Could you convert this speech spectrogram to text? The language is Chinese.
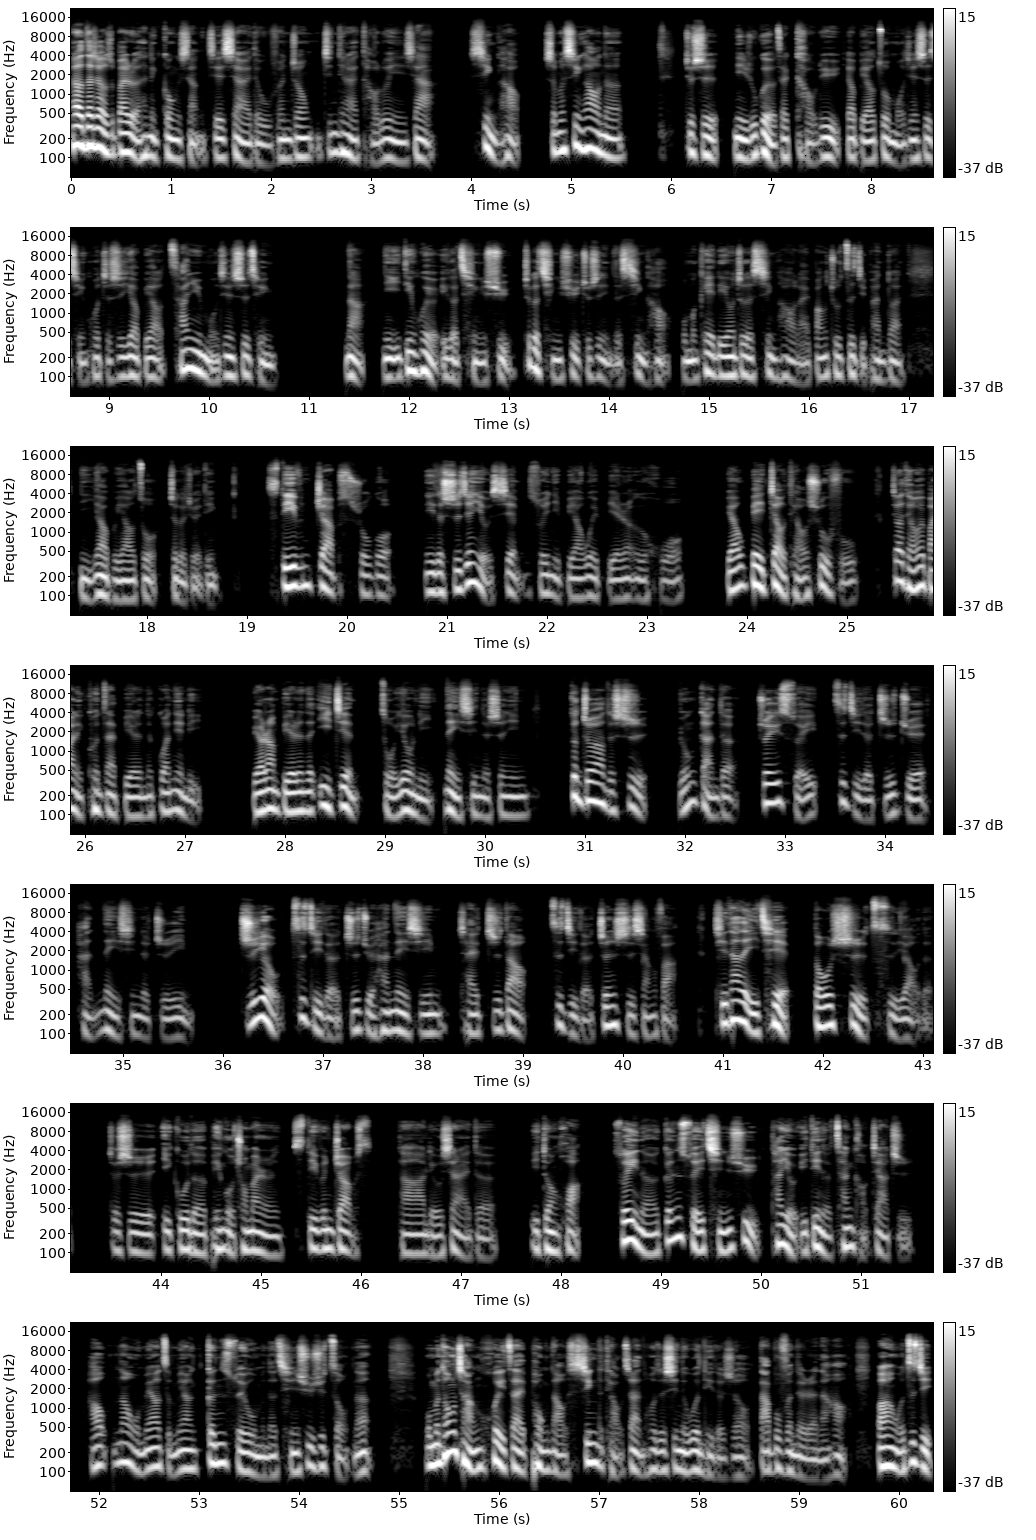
Hello，大家好，我是 Byron，和你共享接下来的五分钟。今天来讨论一下信号。什么信号呢？就是你如果有在考虑要不要做某件事情，或者是要不要参与某件事情，那你一定会有一个情绪，这个情绪就是你的信号。我们可以利用这个信号来帮助自己判断你要不要做这个决定。Steve Jobs 说过：“你的时间有限，所以你不要为别人而活，不要被教条束缚，教条会把你困在别人的观念里，不要让别人的意见。”左右你内心的声音，更重要的是勇敢的追随自己的直觉和内心的指引。只有自己的直觉和内心才知道自己的真实想法，其他的一切都是次要的。这是已故的苹果创办人 Steven Jobs 他留下来的一段话。所以呢，跟随情绪，它有一定的参考价值。好，那我们要怎么样跟随我们的情绪去走呢？我们通常会在碰到新的挑战或者新的问题的时候，大部分的人呢，哈，包含我自己，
